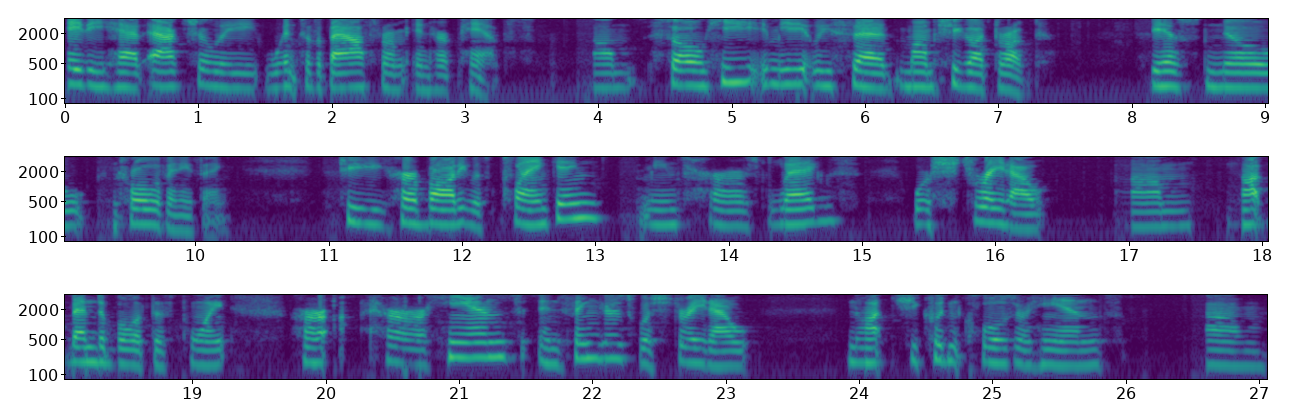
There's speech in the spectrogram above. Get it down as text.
Katie had actually went to the bathroom in her pants. Um, so he immediately said, Mom, she got drugged. She has no control of anything. She, her body was planking, means her legs were straight out, um, not bendable at this point. Her, her hands and fingers were straight out, not, she couldn't close her hands. Um,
